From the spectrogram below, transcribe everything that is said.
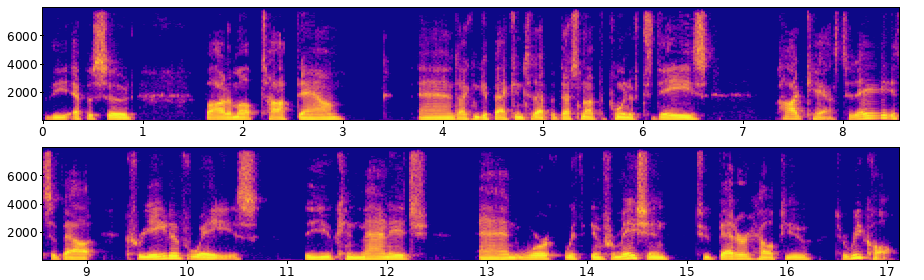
the episode bottom up, top down, and I can get back into that. But that's not the point of today's podcast. Today, it's about creative ways that you can manage and work with information to better help you to recall.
